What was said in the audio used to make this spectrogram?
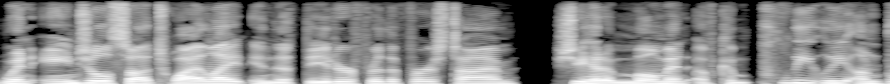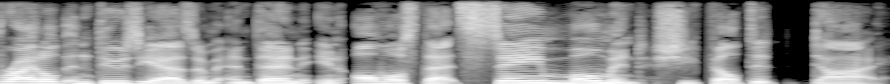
When Angel saw Twilight in the theater for the first time, she had a moment of completely unbridled enthusiasm, and then in almost that same moment, she felt it die.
